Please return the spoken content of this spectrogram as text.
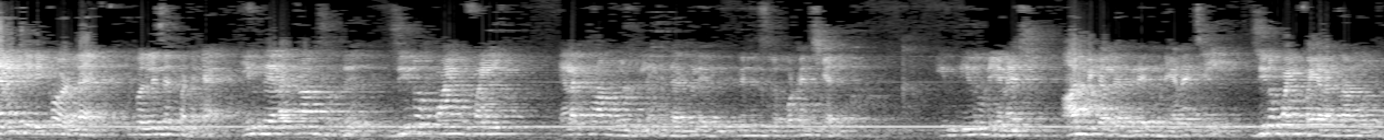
எனர்ஜி ரிக்வயர்ட்ல இப்போ லிசன் பண்ணுங்க. இந்த எலக்ட்ரான்ஸ் வந்து 0.5 எலக்ட்ரான் வோல்ட்ல இந்த இடத்துல இருக்கு this is the இது- இதனுடைய எனர்ஜி ஆர்பிட்டல்ல இருக்கிற இதனுடைய எனர்ஜி 0.5 எலக்ட்ரான் வோல்ட்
